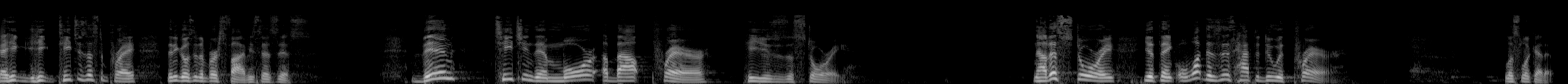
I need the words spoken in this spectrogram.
Okay, he, he teaches us to pray. Then he goes into verse 5. He says this. Then, teaching them more about prayer, he uses a story. Now, this story, you think, well, what does this have to do with prayer? Let's look at it.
